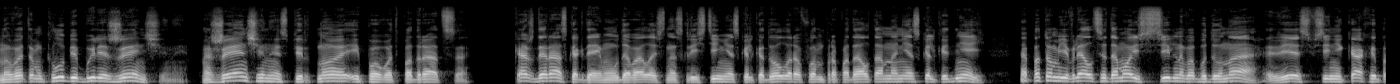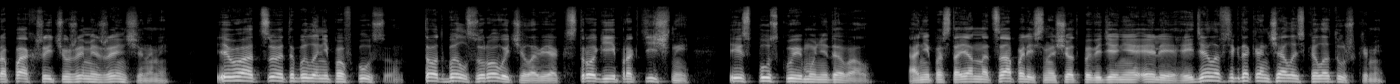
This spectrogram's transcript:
но в этом клубе были женщины. Женщины, спиртное и повод подраться. Каждый раз, когда ему удавалось наскрести несколько долларов, он пропадал там на несколько дней, а потом являлся домой с сильного бодуна, весь в синяках и пропахший чужими женщинами. Его отцу это было не по вкусу. Тот был суровый человек, строгий и практичный, и спуску ему не давал. Они постоянно цапались насчет поведения Эли, и дело всегда кончалось колотушками.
